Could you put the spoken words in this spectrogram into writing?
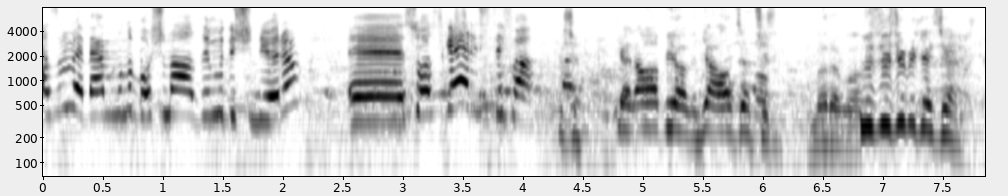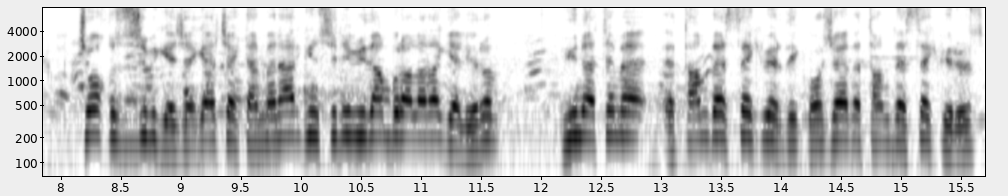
lazım ve ben bunu boşuna aldığımı düşünüyorum. Ee, Solskjaer istifa. Teşekkür. Gel abi alayım. Gel alacağım seni. Merhaba. Üzücü bir gece. Çok üzücü bir gece gerçekten. Ben her gün Silivri'den buralara geliyorum. Yönetime e, tam destek verdik. Hocaya da tam destek veriyoruz.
